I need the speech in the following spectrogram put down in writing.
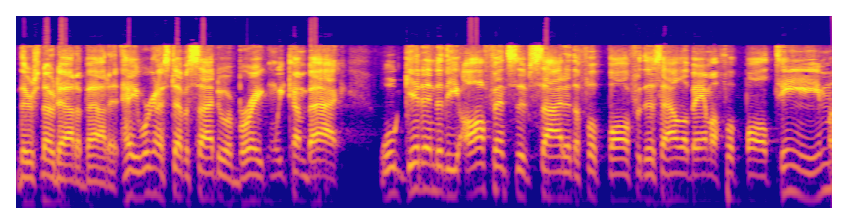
There's no doubt about it. Hey, we're going to step aside to a break and we come back. We'll get into the offensive side of the football for this Alabama football team.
